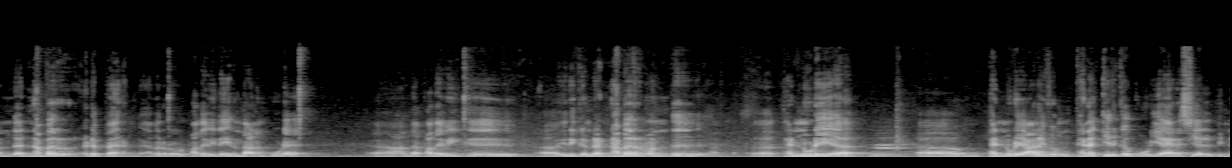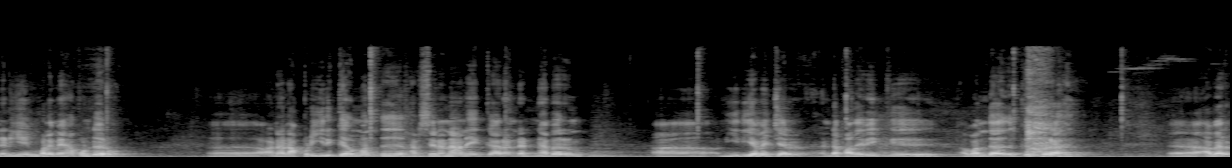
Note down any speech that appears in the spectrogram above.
அந்த நபர் எடுப்பார் என்று. அவர் ஒரு பதவியில் இருந்தாலும் கூட அந்த பதவிக்கு இருக்கின்ற நபர் வந்து தன்னுடைய தன்னுடைய அறிவும் தனக்கு இருக்கக்கூடிய அரசியல் பின்னணியையும் வலிமையாக கொண்டு வரும். ஆனால் அப்படி இருக்க வந்து ஹர்ஷன நாணயக்காரன்ற நபரும் நீதியமைச்சர் என்ற பதவிக்கு வந்ததுக்கு பிறகு அவர்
